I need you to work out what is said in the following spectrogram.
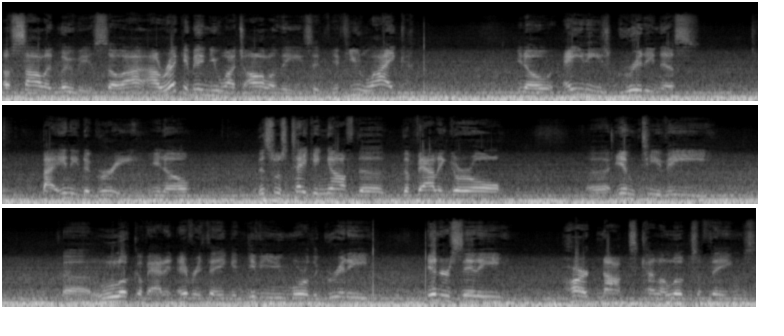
of solid movies. So I, I recommend you watch all of these. If, if you like, you know, 80s grittiness by any degree, you know, this was taking off the, the Valley Girl, uh, MTV uh, look of at it, everything, and giving you more of the gritty, inner city, hard knocks kind of looks of things.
